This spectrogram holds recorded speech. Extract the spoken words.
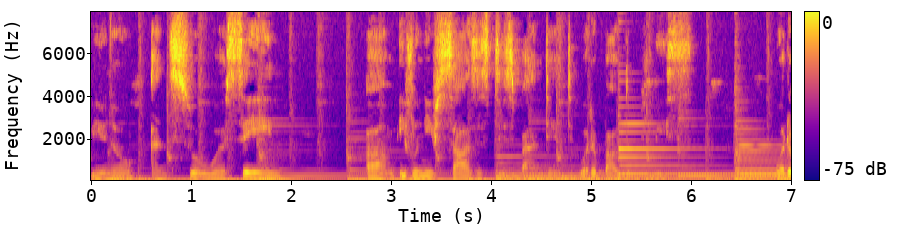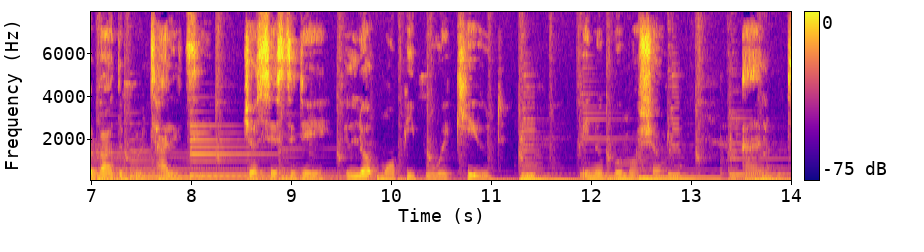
you know. And so we're saying, um, even if SARS is disbanded, what about the police? What about the brutality? Just yesterday, a lot more people were killed in Ogbomoso, and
